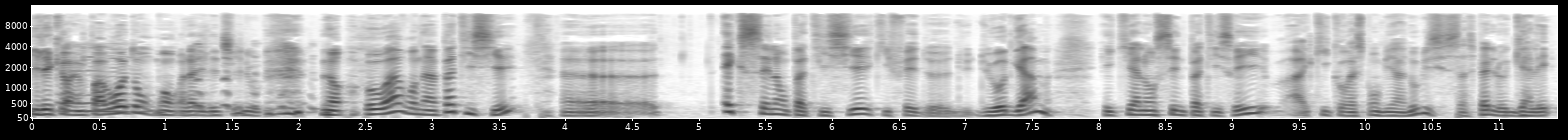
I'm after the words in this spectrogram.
il est quand même pas breton. Bon voilà il est de chez nous. Non, au Havre on a un pâtissier. Euh, excellent pâtissier qui fait du, haut de gamme et qui a lancé une pâtisserie ah, qui correspond bien à nous, puisque ça s'appelle le galet.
